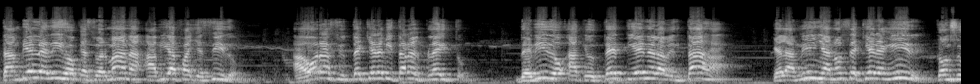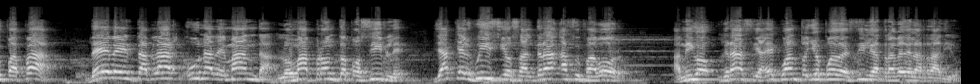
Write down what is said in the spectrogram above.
También le dijo que su hermana había fallecido. Ahora, si usted quiere evitar el pleito, debido a que usted tiene la ventaja que las niñas no se quieren ir con su papá, debe entablar una demanda lo más pronto posible, ya que el juicio saldrá a su favor. Amigo, gracias. Es cuanto yo puedo decirle a través de la radio.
